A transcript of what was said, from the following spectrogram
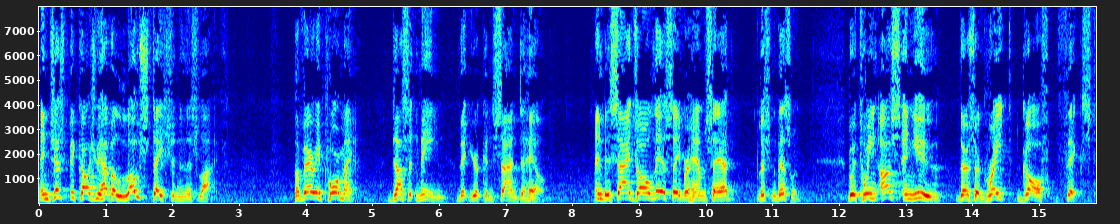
And just because you have a low station in this life, a very poor man, doesn't mean that you're consigned to hell. And besides all this, Abraham said, listen to this one, between us and you, there's a great gulf fixed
